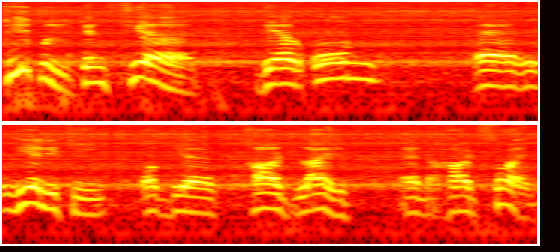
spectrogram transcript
people can share their own uh, reality of their hard life and hard soil.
